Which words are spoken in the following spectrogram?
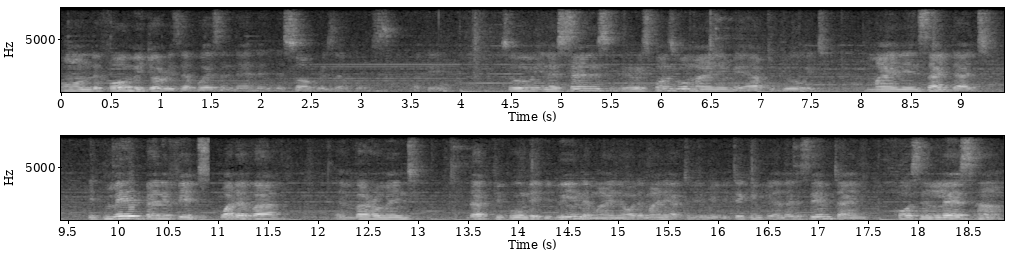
on the four major reservoirs and then the, the sub-reservoirs. Okay, so in a sense, responsible mining may have to do with mining such that it may benefit whatever environment that people may be doing the mining or the mining activity may be taking place and at the same time causing less harm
